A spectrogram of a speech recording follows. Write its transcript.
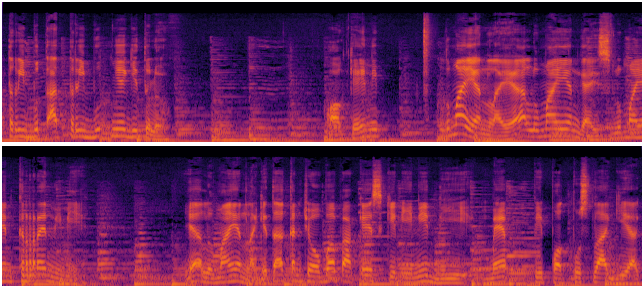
atribut-atributnya gitu loh. Oke, ini lumayan lah ya, lumayan guys, lumayan keren ini. Ya lumayan lah, kita akan coba pakai skin ini di map Pipot Push lagi ya.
